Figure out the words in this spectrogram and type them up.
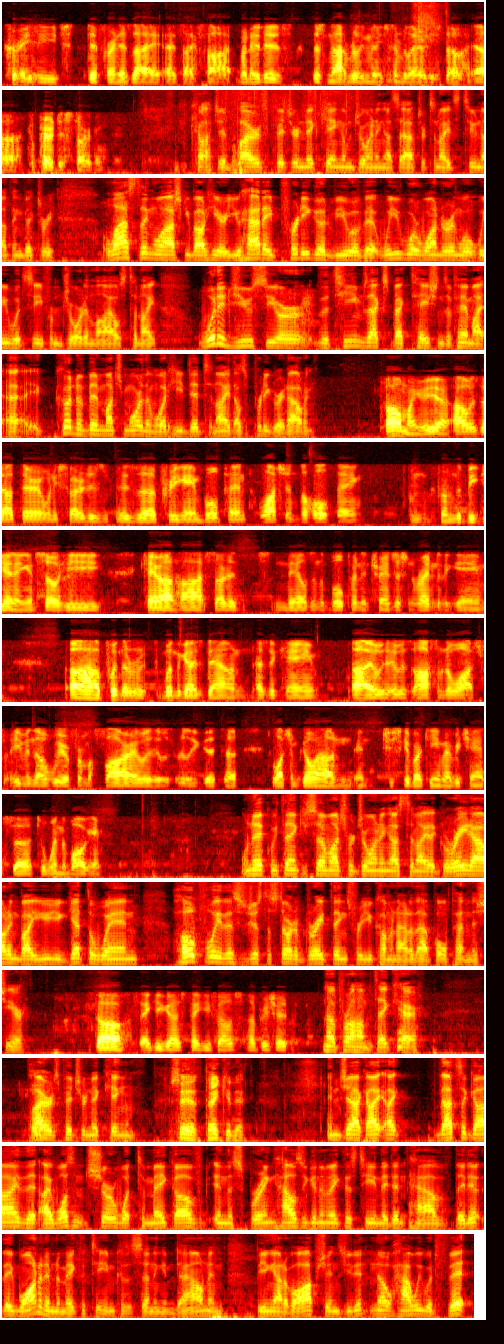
crazy different as I as I thought, but it is. There's not really many similarities though uh, compared to starting. Gotcha. Pirates pitcher Nick Kingham joining us after tonight's two nothing victory. Last thing we'll ask you about here. You had a pretty good view of it. We were wondering what we would see from Jordan Lyles tonight. What did you see, or the team's expectations of him? I, I, it couldn't have been much more than what he did tonight. That was a pretty great outing. Oh my god, yeah! I was out there when he started his his uh, pregame bullpen, watching the whole thing from from the beginning, and so he came out hot, started nails in the bullpen, and transitioned right into the game, uh, putting the putting the guys down as they came. Uh, it was it was awesome to watch. Even though we were from afar, it was it was really good to, to watch him go out and, and just give our team every chance uh, to win the ball game. Well, Nick, we thank you so much for joining us tonight. A great outing by you. You get the win hopefully this is just the start of great things for you coming out of that bullpen this year. Oh, thank you guys. Thank you, fellas. I appreciate it. No problem. Take care. Pirates pitcher Nick Kingham. Say it. Thank you, Nick. And Jack, I, I that's a guy that I wasn't sure what to make of in the spring. How's he going to make this team? They didn't have they didn't they wanted him to make the team because of sending him down and being out of options. You didn't know how he would fit.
